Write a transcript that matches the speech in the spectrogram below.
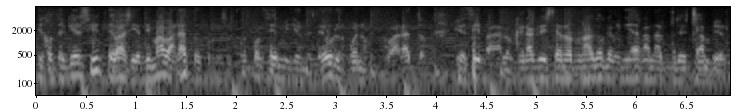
Dijo, te quieres ir, te vas. Y encima barato, porque se fue por 100 millones de euros. Bueno, barato. Quiero decir, para lo que era Cristiano Ronaldo, que venía a ganar tres Champions,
